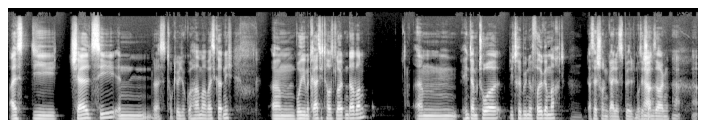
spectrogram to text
als die Chelsea in, ist Tokio, Yokohama, weiß ich gerade nicht, ähm, wo sie mit 30.000 Leuten da waren, ähm, hinterm Tor die Tribüne voll gemacht. Das ist schon ein geiles Bild, muss ich ja, schon sagen. Ja, ja.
